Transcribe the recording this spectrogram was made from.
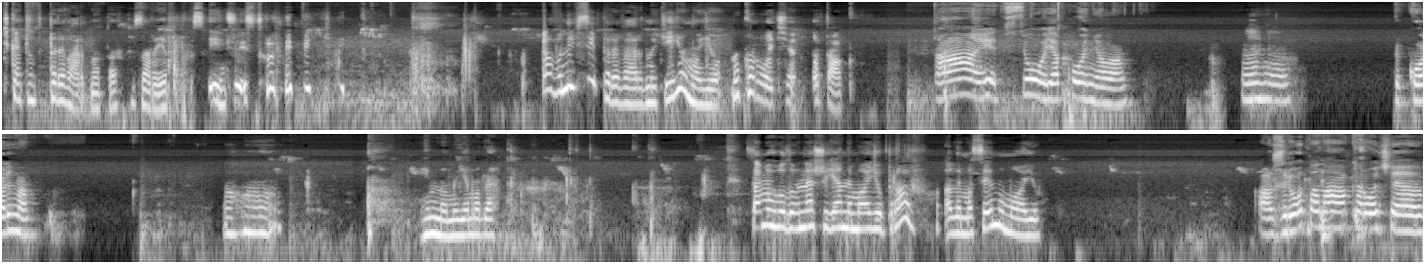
Чекай, тут перевернуто. Зараз я з іншої сторони підійду. А вони всі перевернуті, йо-моє. Ну, коротше, отак. А, это все, я поняла. Угу. Прикольно. Ага. Гімно моє мале. Саме головне, що я не маю прав, але масину маю. А жрет она, короче.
